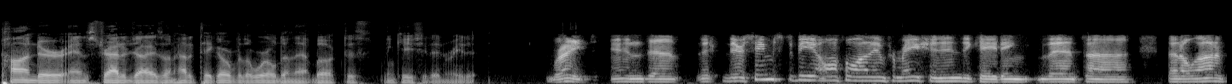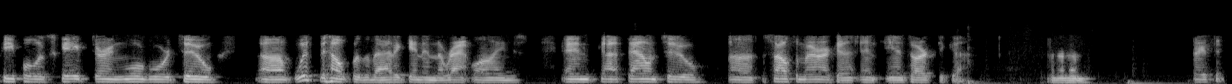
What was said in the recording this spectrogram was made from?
ponder and strategize on how to take over the world in that book. Just in case you didn't read it. Right, and uh, th- there seems to be an awful lot of information indicating that uh, that a lot of people escaped during World War II uh, with the help of the Vatican and the rat lines, and got down to uh, South America and Antarctica. Um, I, th-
